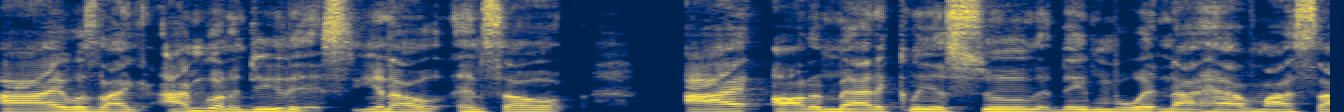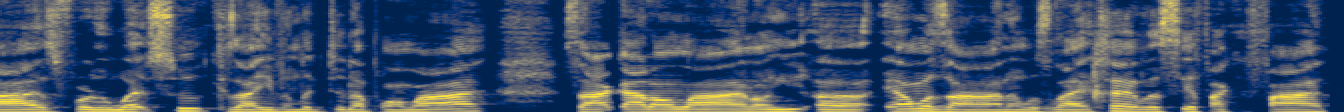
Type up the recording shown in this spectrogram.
I was like, I'm going to do this, you know? And so I automatically assumed that they would not have my size for the wetsuit because I even looked it up online. So I got online on uh, Amazon and was like, hey, let's see if I can find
